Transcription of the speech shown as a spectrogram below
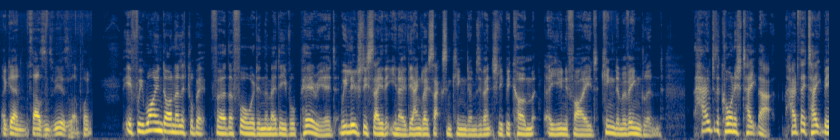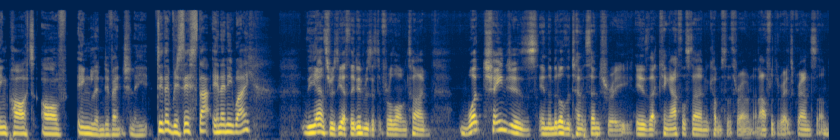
again, thousands of years at that point. If we wind on a little bit further forward in the medieval period, we loosely say that, you know, the Anglo Saxon kingdoms eventually become a unified kingdom of England. How do the Cornish take that? How do they take being part of England eventually? Did they resist that in any way? The answer is yes, they did resist it for a long time. What changes in the middle of the 10th century is that King Athelstan comes to the throne, and Alfred the Great's grandson.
